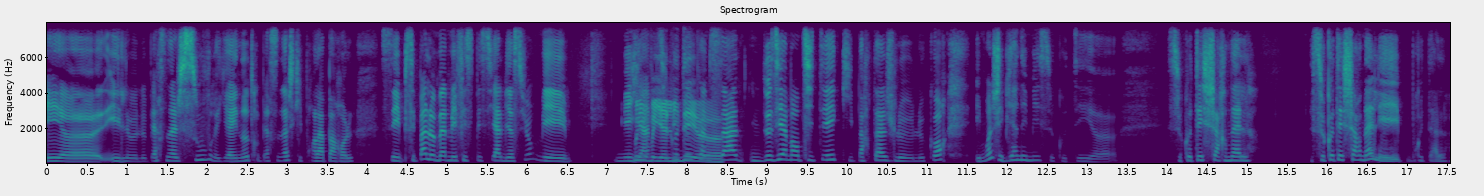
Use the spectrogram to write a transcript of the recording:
et, euh, et le, le personnage s'ouvre et il y a un autre personnage qui prend la parole. C'est, pas le même effet spécial, bien sûr, mais, mais il Oui, y a l'idée, comme euh, ça, une deuxième entité qui partage le, le corps. Et moi, j'ai bien aimé ce côté, euh, ce côté charnel. Ce côté charnel et brutal.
